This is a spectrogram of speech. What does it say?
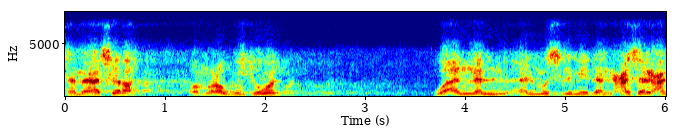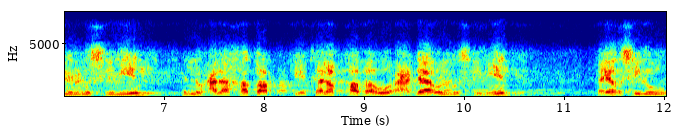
سماسرة ومروجون وأن المسلم إذا انعزل عن المسلمين أنه على خطر يتلقفه أعداء المسلمين فيغسلوا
